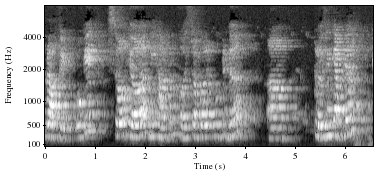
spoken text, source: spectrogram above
profit. Okay, so here we have to first of all put the uh, closing capital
